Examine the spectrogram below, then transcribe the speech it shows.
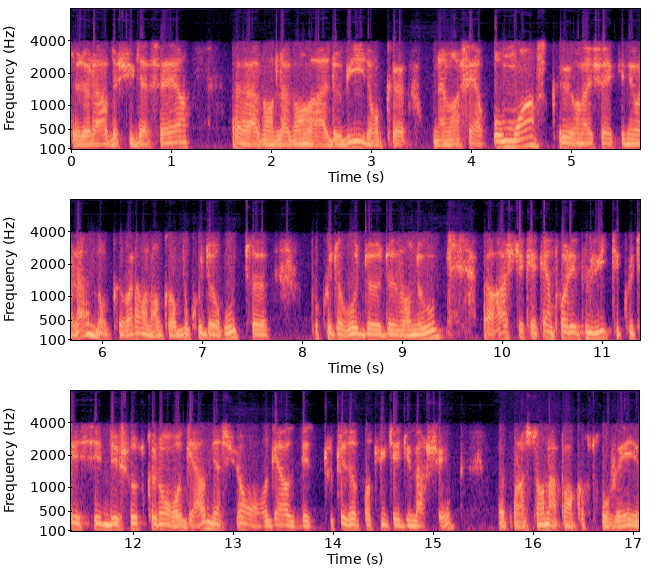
de dollars de chiffre d'affaires. Euh, avant de la vendre à Adobe. Donc, euh, on aimerait faire au moins ce qu'on avait fait avec Neola. Donc, euh, voilà, on a encore beaucoup de routes, beaucoup de routes devant nous. racheter quelqu'un pour aller plus vite, écoutez, c'est des choses que l'on regarde, bien sûr. On regarde toutes les opportunités du marché. pour l'instant, on n'a pas encore trouvé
